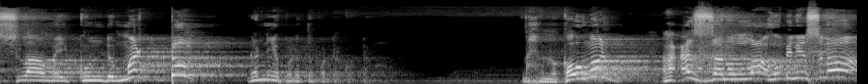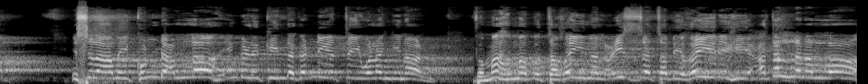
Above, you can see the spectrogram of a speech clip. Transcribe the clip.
இஸ்லாமை கொண்டு மட்டும் கண்ணியப்படுத்தப்பட்ட கூட்டம் நஹ்னு கௌமுன் அஸ்ஸனல்லாஹு பில் இஸ்லாம் இஸ்லாமை கொண்டு அல்லாஹ் எங்களுக்கு இந்த கண்ணியத்தை வழங்கினான் فَمَهْمَا ابْتَغَيْنَا الْعِزَّةَ بِغَيْرِهِ أَذَلَّنَا اللَّهُ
